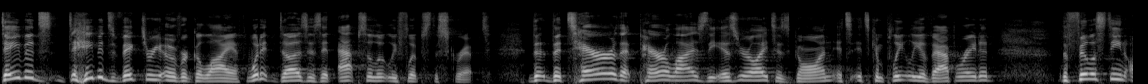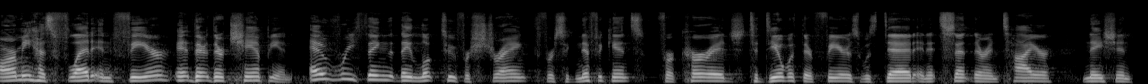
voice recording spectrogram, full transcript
David's David's victory over Goliath, what it does is it absolutely flips the script. The, the terror that paralyzed the Israelites is gone. It's, it's completely evaporated. The Philistine army has fled in fear. Their, they're, their champion. Everything that they looked to for strength, for significance, for courage, to deal with their fears was dead, and it sent their entire nation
